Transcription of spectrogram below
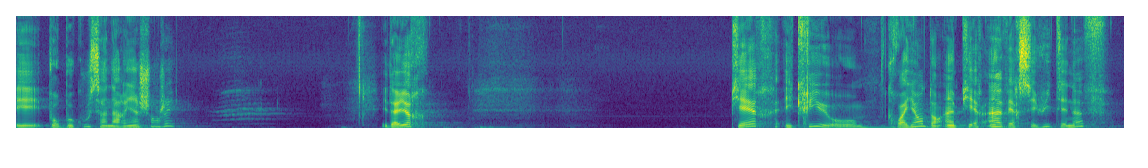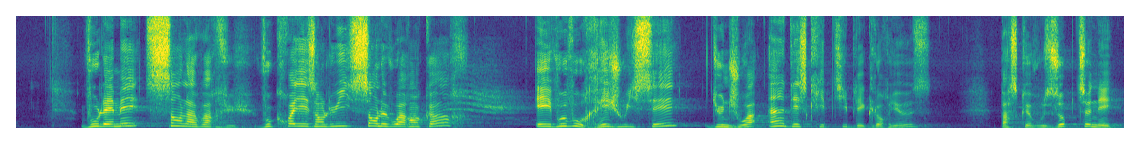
et pour beaucoup, ça n'a rien changé. Et d'ailleurs, Pierre écrit aux croyants dans 1 Pierre 1, versets 8 et 9, vous l'aimez sans l'avoir vu, vous croyez en lui sans le voir encore, et vous vous réjouissez d'une joie indescriptible et glorieuse, parce que vous obtenez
